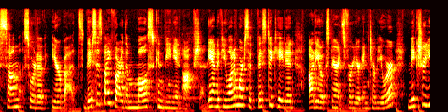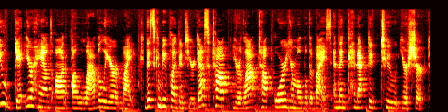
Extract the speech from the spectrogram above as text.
some sort of earbuds. This is by far the most convenient option. And if you want a more sophisticated audio experience for your interviewer, make sure you get your hands on a lavalier mic. This can be plugged into your desktop, your laptop, or your mobile device, and then connected to your shirt.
